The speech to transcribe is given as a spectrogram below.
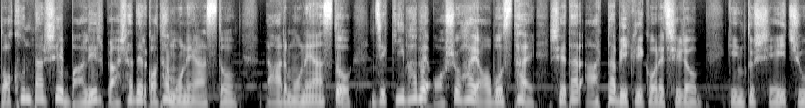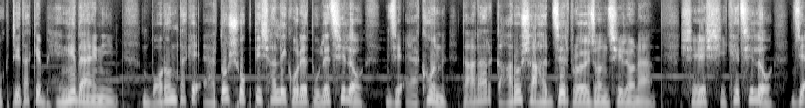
তখন তার সে বালির প্রাসাদের কথা মনে আসত। তার মনে আসত যে কীভাবে অসহায় অবস্থায় সে তার আত্মা বিক্রি করেছিল, কিন্তু সেই চুক্তি তাকে ভেঙে দেয়নি, বরং তাকে এত শক্তিশালী করে তুলেছিল যে এখন তার আর কারও সাহায্যের প্রয়োজন ছিল না। সে শিখেছিল যে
